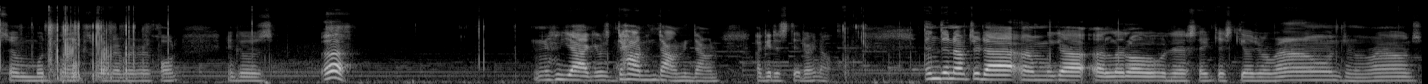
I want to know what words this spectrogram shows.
some wood planks, whatever they're called. It goes, ah! yeah, it goes down and down and down, I get just did right now. And then after that, um, we got a little, this, it just goes around and around.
